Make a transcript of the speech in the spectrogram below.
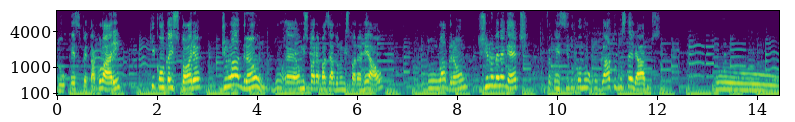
Do Espetaculare, que conta a história de um ladrão. do- é uma história baseada numa história real do ladrão Gino Meneghetti, que foi conhecido como o Gato dos Telhados. O,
